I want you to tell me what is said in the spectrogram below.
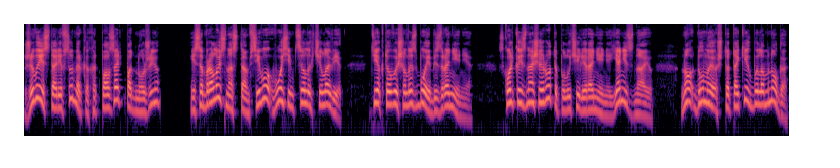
Живые стали в сумерках отползать к подножию, и собралось нас там всего восемь целых человек, те, кто вышел из боя без ранения. Сколько из нашей роты получили ранения, я не знаю, но думаю, что таких было много,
